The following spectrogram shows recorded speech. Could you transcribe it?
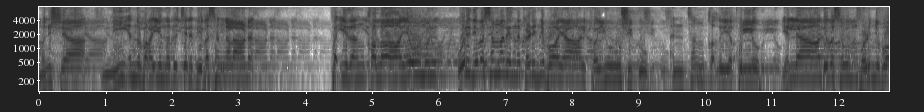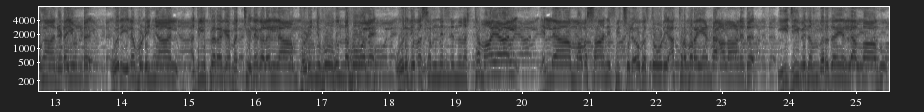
മനുഷ്യ നീ എന്ന് പറയുന്നത് ചില ദിവസങ്ങളാണ്. ഒരു ദിവസം അതിന്ന് കഴിഞ്ഞു പോയാൽ എല്ലാ ദിവസവും പൊഴിഞ്ഞു പോകാൻ ഇടയുണ്ട് ഒരു ഇല പൊടിഞ്ഞാൽ അതിൽ പിറകെ മറ്റിലകളെല്ലാം പൊഴിഞ്ഞു പോകുന്ന പോലെ ഒരു ദിവസം നിന്നിൽ നിന്ന് നഷ്ടമായാൽ എല്ലാം അവസാനിപ്പിച്ച് ലോകത്തോട് യാത്ര പറയേണ്ട ആളാണിത്. ഈ ജീവിതം വെറുതെയല്ല അല്ലാഹു.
